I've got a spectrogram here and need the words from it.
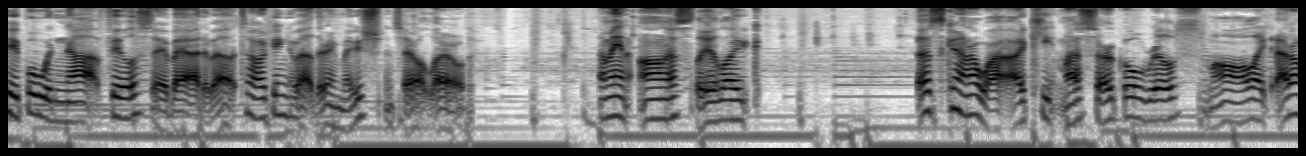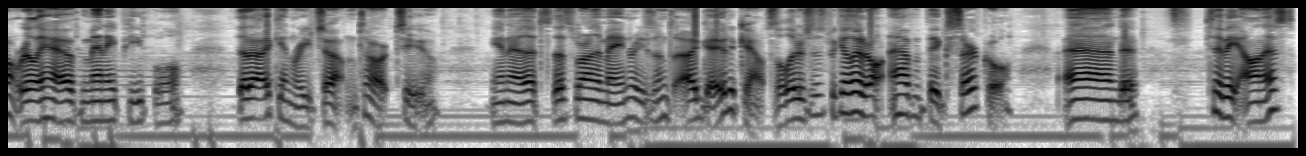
people would not feel so bad about talking about their emotions out loud. I mean, honestly, like, that's kind of why I keep my circle real small. Like, I don't really have many people that I can reach out and talk to. You know, that's that's one of the main reasons I go to counselors is because I don't have a big circle. And uh, to be honest,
